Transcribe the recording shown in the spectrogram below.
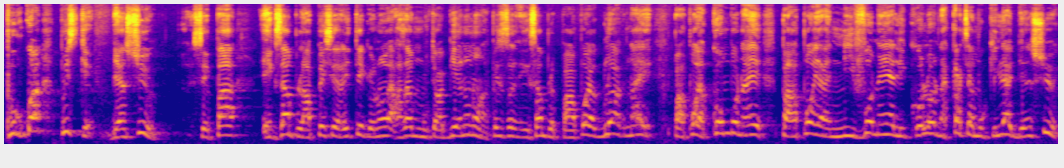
pourquoi puisque bien sûr c'est pas exemple apesi ezali te ke no aza moto ya bien non non apesi exemple par rapport ya gloire na par rapport ya nkombo na par rapport ya niveau na ye na kati ya bien sûr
